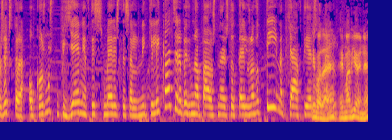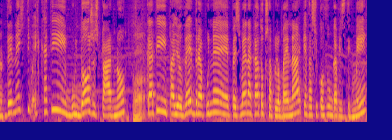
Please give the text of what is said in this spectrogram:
Προσέξτε τώρα, ο κόσμος που πηγαίνει αυτές τις μέρες στη Θεσσαλονίκη και λέει Κάτσε ρε παιδί μου να πάω στην Αριστοτέλους να δω τι είναι πια αυτή η Τίποτα, Αριστοτέλους. ε. Ρημαδιό είναι. Δεν έχει, τίποτα. έχει κάτι μπουλντόζες πάνω, Ω. κάτι παλιοδέντρα που είναι πεσμένα κάτω ξαπλωμένα και θα σηκωθούν κάποια στιγμή.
